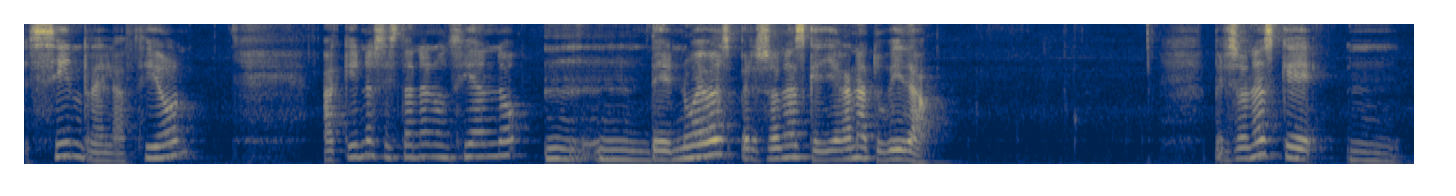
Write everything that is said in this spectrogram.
sin relación. Aquí nos están anunciando mm, de nuevas personas que llegan a tu vida. Personas que mm,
